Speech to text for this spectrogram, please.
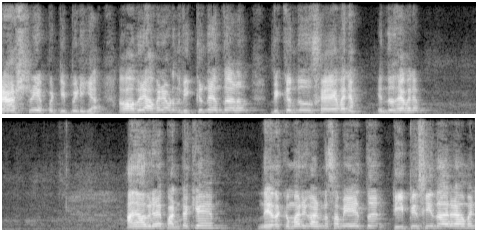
രാഷ്ട്രീയ പെട്ടിപ്പീടിക. അപ്പോൾ അവർ അവരവിടെ നിന്ന് വിൽക്കുന്നത് എന്താണ്? വിൽക്കുന്നത് സേവനം. എന്ത് സേവനം? അവരെ പണ്ടൊക്കെ നേതാക്കന്മാർ കാണുന്ന സമയത്ത് ടി പി സീതാരാമൻ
